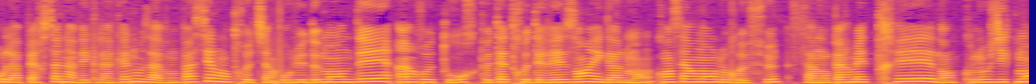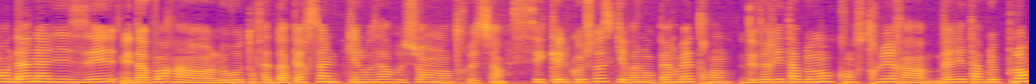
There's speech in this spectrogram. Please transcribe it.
ou la personne avec laquelle nous avons passé l'entretien pour lui demander un retour, peut-être des raisons également concernant le refus. Ça nous permettrait donc logiquement d'analyser et d'avoir le retour de la personne qui nous a reçu en entretien. C'est quelque chose qui va nous permettre de véritablement construire un véritable plan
